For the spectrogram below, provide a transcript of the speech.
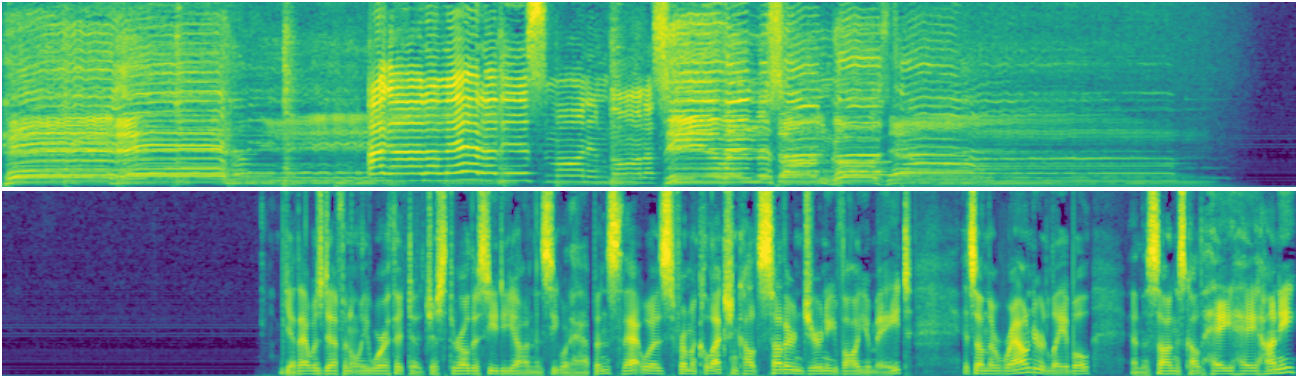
Hey, hey, honey. I got a letter this morning, gonna. See you when the sun Yeah, that was definitely worth it to just throw the CD on and see what happens. That was from a collection called Southern Journey Volume 8. It's on the Rounder label, and the song is called Hey Hey Honey,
